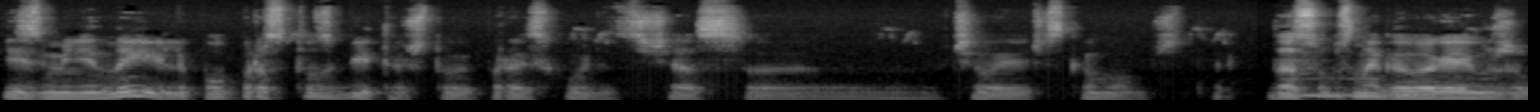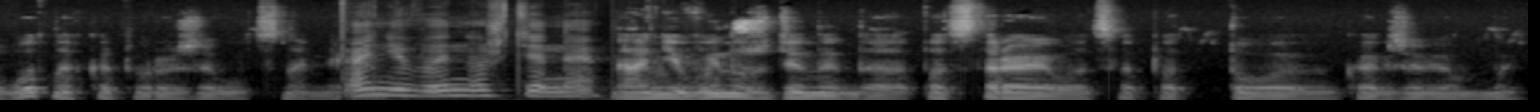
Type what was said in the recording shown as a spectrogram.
изменены или попросту сбиты, что и происходит сейчас э, в человеческом обществе. Да, собственно говоря, и у животных, которые живут с нами. Они вынуждены. Они вынуждены, да, подстраиваться под то, как живем мы.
